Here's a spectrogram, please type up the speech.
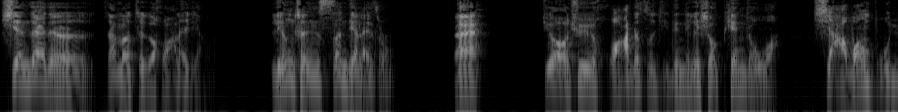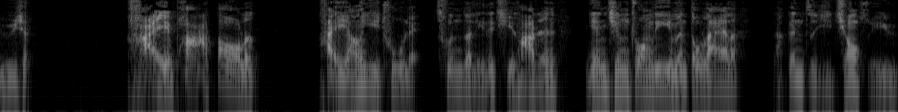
现在的咱们这个话来讲。凌晨三点来钟，哎，就要去划着自己的那个小扁舟啊，下网捕鱼去了。害怕到了太阳一出来，村子里的其他人年轻壮丽们都来了，那跟自己抢水域。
